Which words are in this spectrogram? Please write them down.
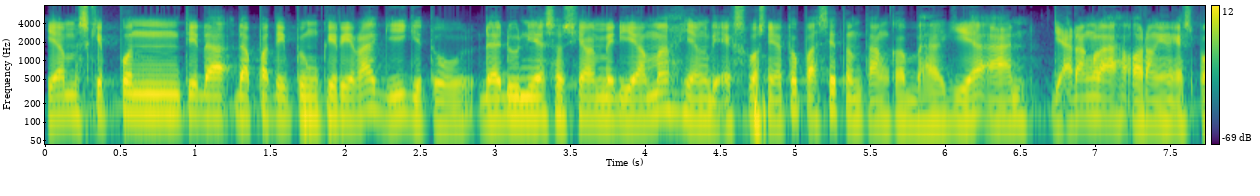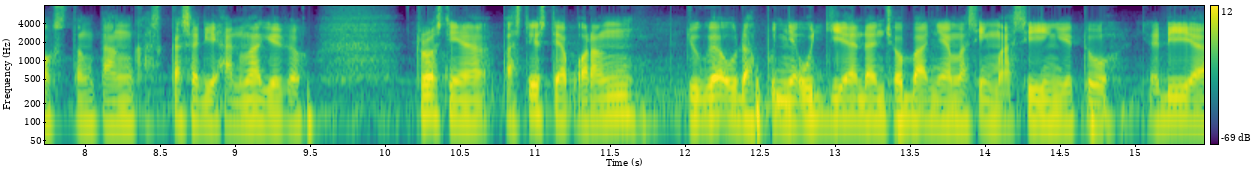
Ya meskipun tidak dapat dipungkiri lagi gitu da dunia sosial media mah yang dieksposnya tuh pasti tentang kebahagiaan. Jarang lah orang yang ekspos tentang kesedihan mah gitu. Terusnya pasti setiap orang juga udah punya ujian dan cobanya masing-masing gitu. Jadi ya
